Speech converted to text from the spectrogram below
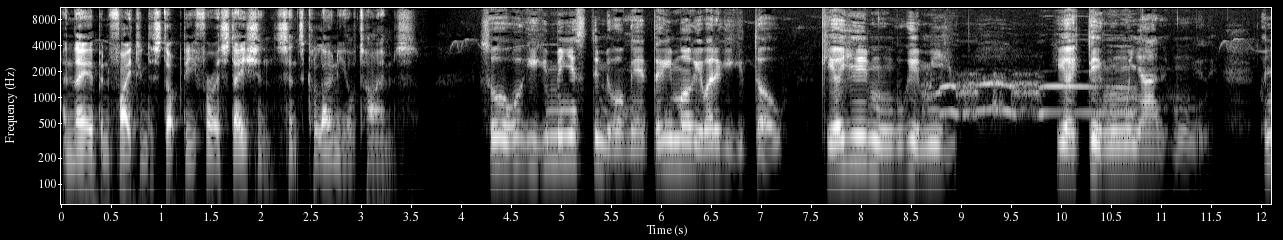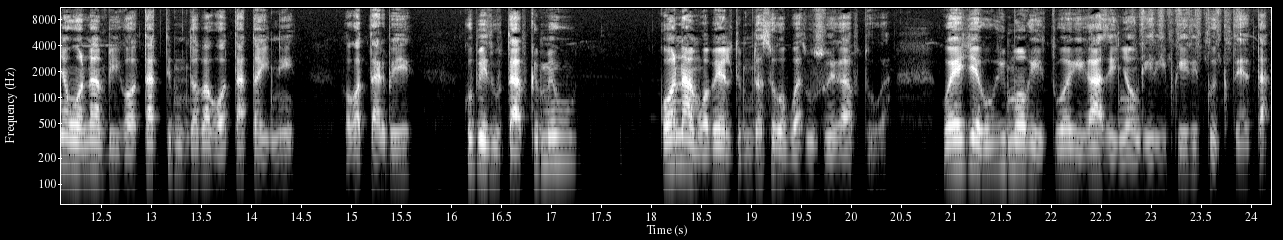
and they had been fighting to stop deforestation since colonial times. so ko kikimenye stimi kong'ete kimakebare kikitou kiyoye mungu kemi yu kiyoite ng'ung'unyani mungu konyokonam biik kotat timdo ba kotat oinet bakotar beek ko betutab kemeut konam kobel timdo sikobwa suswekab tuga ko echek ko ki kasinyon kerib ketit koik teta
